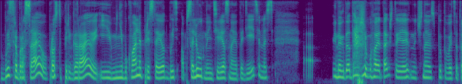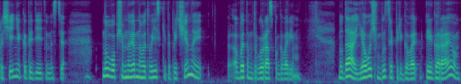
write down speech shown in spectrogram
быстро бросаю, просто перегораю, и мне буквально перестает быть абсолютно интересна эта деятельность. А, иногда даже бывает так, что я начинаю испытывать отвращение к этой деятельности. Ну, в общем, наверное, у этого есть какие-то причины, об этом в другой раз поговорим. Ну да, я очень быстро переговор... перегораю.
